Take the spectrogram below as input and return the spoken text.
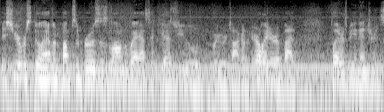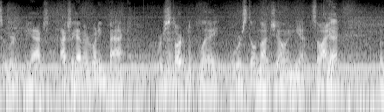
This year, we're still having bumps and bruises along the way, as as you we were talking earlier about players being injured. So we're, we actually have everybody back. We're mm-hmm. starting to play. We're still not gelling yet. So I. But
